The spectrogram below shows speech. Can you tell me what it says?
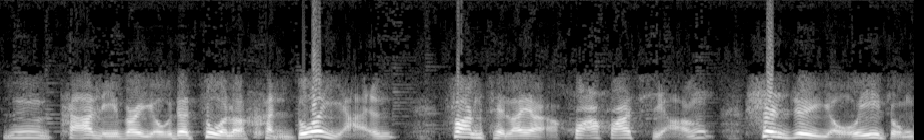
嗯，它里边有的做了很多眼，放起来呀哗哗响，甚至有一种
